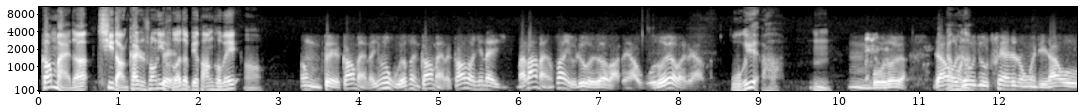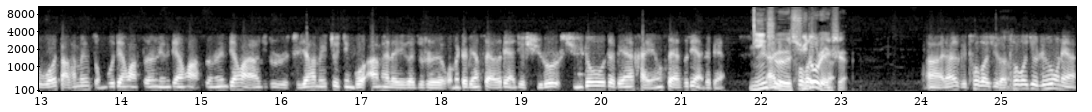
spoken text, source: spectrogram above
刚买的七档干式双离合的别克昂科威啊。嗯，对，刚买的，因为五月份刚买的，刚到现在满打满算有六个月吧，这样五个多月吧，这样的。五个月啊，嗯嗯，五个多月。然后之后就出现这种问题，然后我打他们总部电话，四零零电话，四零零电话，然后就是直接他们就近给我安排了一个，就是我们这边四 S 店，就徐州徐州这边海盈四 S 店这边。您是徐州人士。啊，然后给拖过去了。拖过去之后呢，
